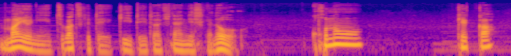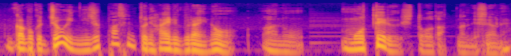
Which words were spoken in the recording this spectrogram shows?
眉につばつけて聞いていただきたいんですけど、この結果が僕上位20%に入るぐらいの、あの、モテる人だったんですよね。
